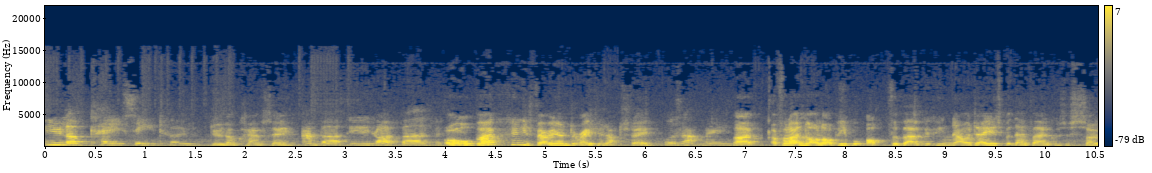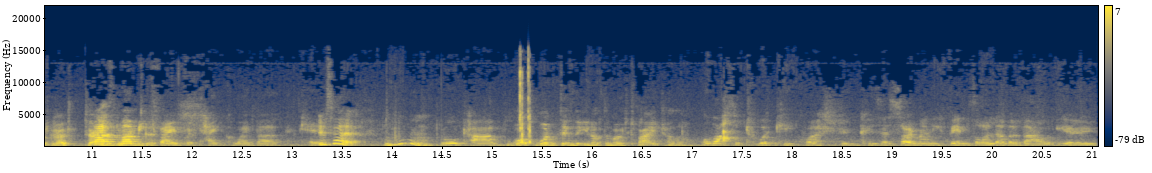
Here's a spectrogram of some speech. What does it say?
You love KFC too. do you love KFC? And Bur- you like Burger King. Oh, Burger King is very underrated actually. What does that mean? Like, I feel like not a lot of people opt for Burger King nowadays, but their burgers are so good. Very That's mummy's favourite takeaway, Burger King. Is it? Mm. All time. What's one thing that you love the most about each other? Well, that's a tricky question because there's so many things I love about you.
